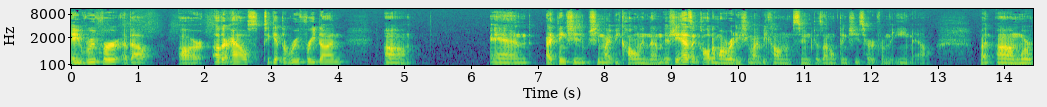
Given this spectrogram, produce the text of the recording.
a roofer about our other house to get the roof redone. Um, and I think she she might be calling them. If she hasn't called them already, she might be calling them soon because I don't think she's heard from the email. But um, we're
